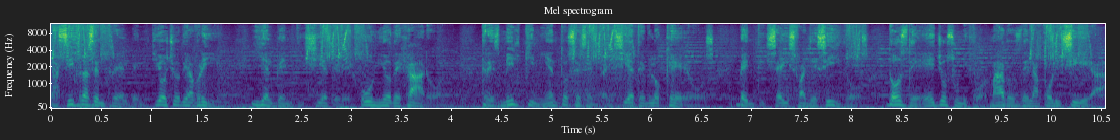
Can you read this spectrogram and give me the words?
Las cifras entre el 28 de abril y el 27 de junio dejaron 3.567 bloqueos, 26 fallecidos, dos de ellos uniformados de la policía,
